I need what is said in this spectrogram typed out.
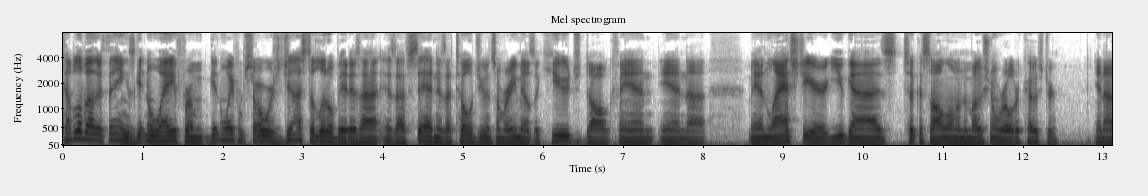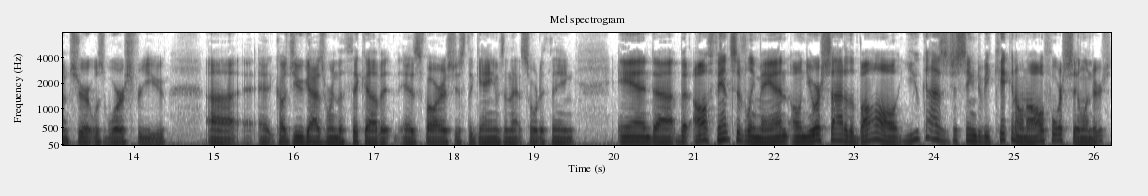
couple of other things getting away from getting away from Star Wars just a little bit as I as I've said and as I told you in some of our emails a huge dog fan and uh, man last year you guys took us all on an emotional roller coaster and I'm sure it was worse for you because you guys were in the thick of it as far as just the games and that sort of thing. And uh, but offensively man on your side of the ball you guys just seem to be kicking on all four cylinders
